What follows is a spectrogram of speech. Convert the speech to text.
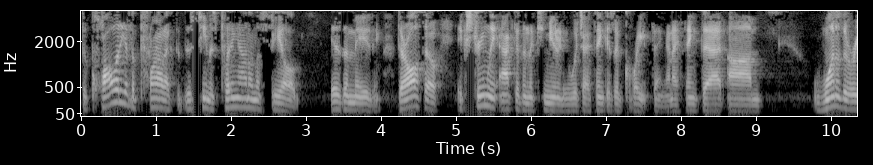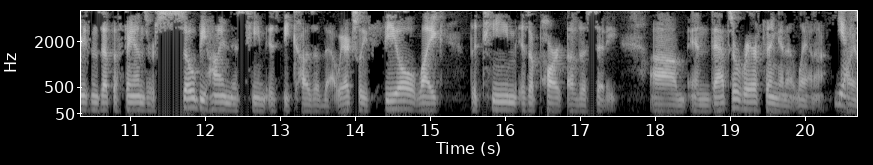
the quality of the product that this team is putting out on the field is amazing. They're also extremely active in the community, which I think is a great thing. And I think that um, one of the reasons that the fans are so behind this team is because of that. We actually feel like the team is a part of the city. Um, and that's a rare thing in Atlanta, Yes. quite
